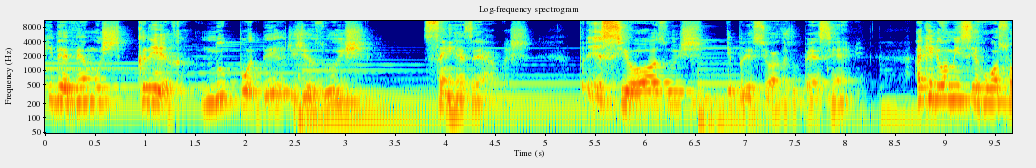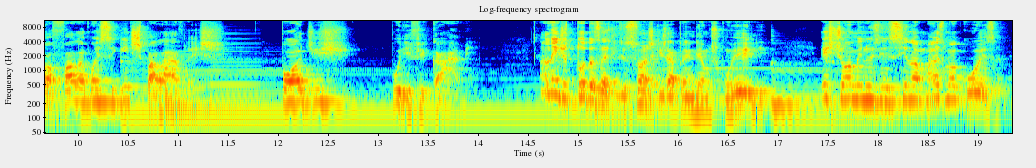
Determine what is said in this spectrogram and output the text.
que devemos crer no poder de Jesus sem reservas. Preciosos e preciosas do PSM. Aquele homem encerrou a sua fala com as seguintes palavras: Podes purificar-me. Além de todas as lições que já aprendemos com ele, este homem nos ensina mais uma coisa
